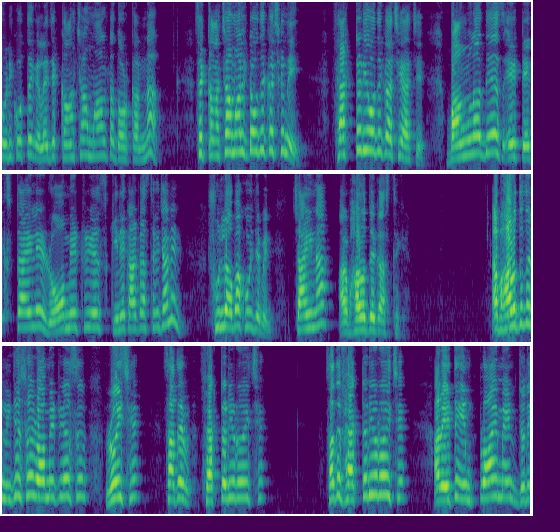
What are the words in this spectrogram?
তৈরি করতে গেলে যে কাঁচা মালটা দরকার না, সে কাঁচা মালটা ওদের কাছে নেই ফ্যাক্টরি ওদের কাছে আছে। বাংলাদেশ এই টেক্সটাইলের র মেটেরিয়ালস কিনে কার কাছ থেকে জানেন? শুনলে অবাক হয়ে যাবেন চাইনা আর ভারতের কাছ থেকে। আর ভারতে তো নিজস্ব র মেটেরিয়ালস রয়েছে, সাথে ফ্যাক্টরি রয়েছে, সাথে ফ্যাক্টরিও রয়েছে। আর এতে এমপ্লয়মেন্ট যদি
